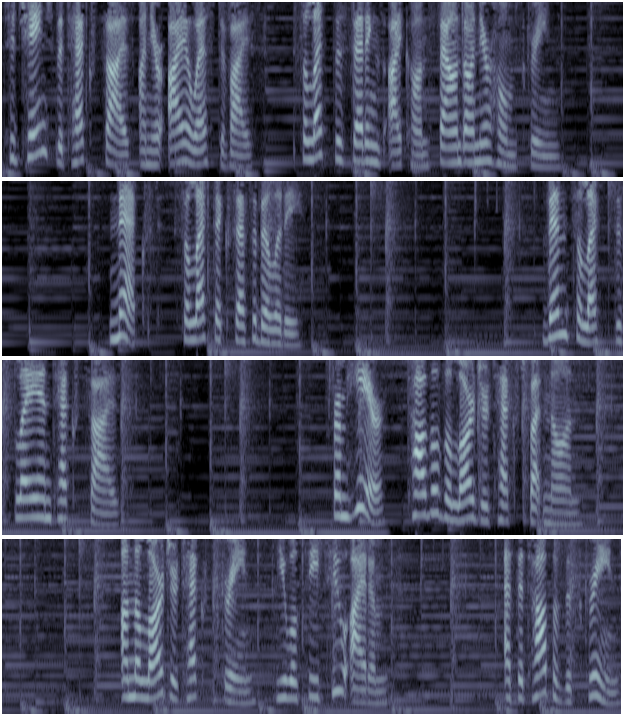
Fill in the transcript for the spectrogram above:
To change the text size on your iOS device, select the settings icon found on your home screen. Next, select Accessibility. Then select Display and Text Size. From here, toggle the larger text button on. On the larger text screen, you will see two items. At the top of the screen,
